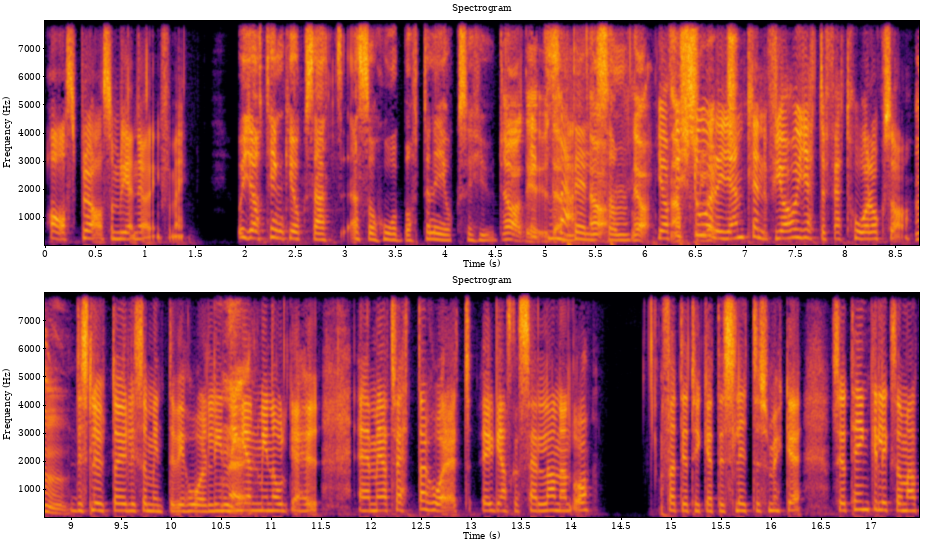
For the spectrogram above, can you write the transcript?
asbra som rengöring för mig. Och jag tänker också att alltså, hårbotten är ju också hud. Ja, det är ju Exakt. det. Det är liksom- ja, ja, Jag förstår absolut. det egentligen, för jag har jättefett hår också. Mm. Det slutar ju liksom inte vid hårlinningen, Nej. min oljehud. Eh, men jag tvättar håret eh, ganska sällan ändå. För att jag tycker att det sliter så mycket. Så jag tänker liksom att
